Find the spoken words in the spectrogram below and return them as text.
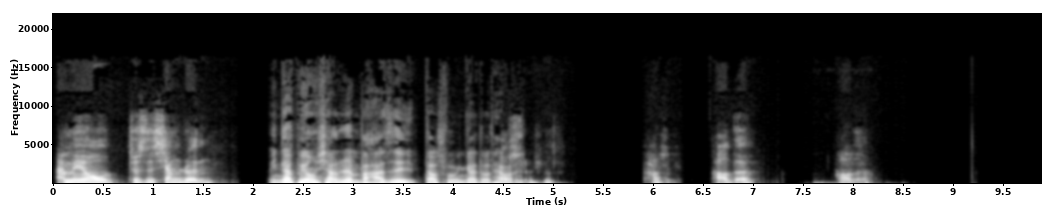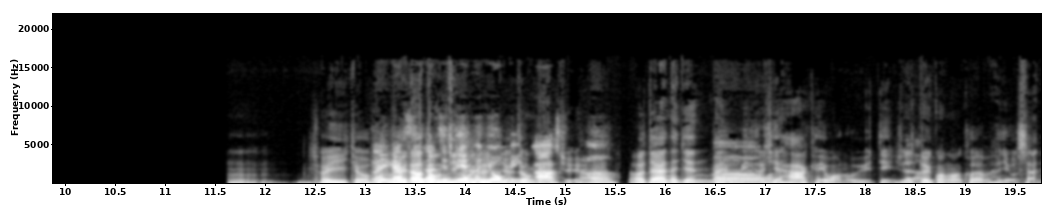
他没有就是相认，应该不用相认吧？这里到处应该都台湾人。好好的，好的，嗯，所以就那应该是那间店很有名啊，嗯，哦，对啊，那间蛮有名，而且它可以网络预定，就是对观光客很友善。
